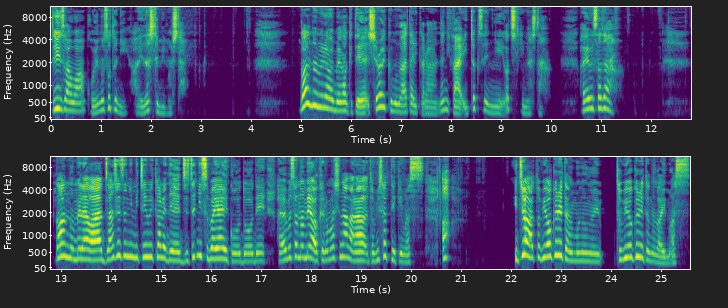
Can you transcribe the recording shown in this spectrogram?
じいさんは小屋の外に這い出してみました。ガンの群れをめがけて白い雲のあたりから何か一直線に落ちてきました。はやぶさだ。ガンの群れは残雪に導かれて実に素早い行動で、はやぶさの目をくるましながら飛び去っていきます。あ一羽飛び遅れたものの、飛び遅れたのがいます。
